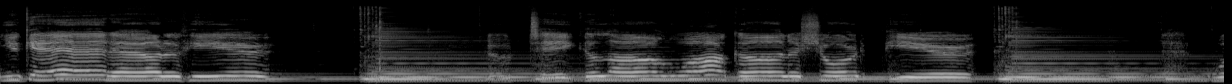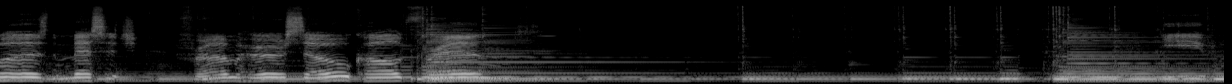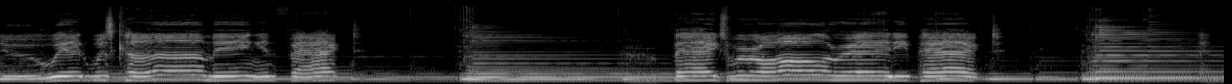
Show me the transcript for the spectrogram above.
you get out of here? Go take a long walk on a short pier. That was the message from her so called friends. Eve knew it was coming, in fact. Bags were already packed, and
